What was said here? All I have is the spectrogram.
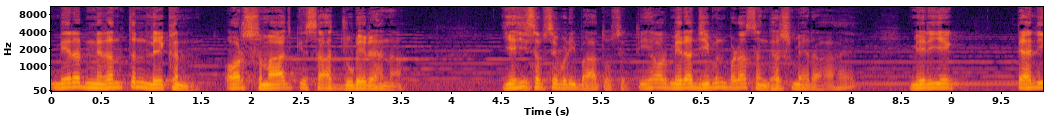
मेरा निरंतर लेखन और समाज के साथ जुड़े रहना, यही सबसे बड़ी बात हो सकती है और मेरा जीवन बड़ा संघर्ष में रहा है। मेरी एक पहली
